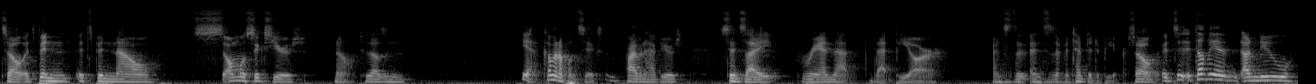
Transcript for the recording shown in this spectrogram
So it's been it's been now almost six years. No, two thousand. Yeah, coming up on six, five and a half years since I ran that that PR, and since, and since I've attempted a PR. So it's it's definitely a, a new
